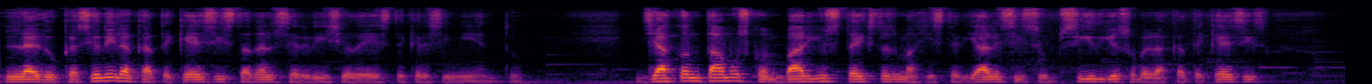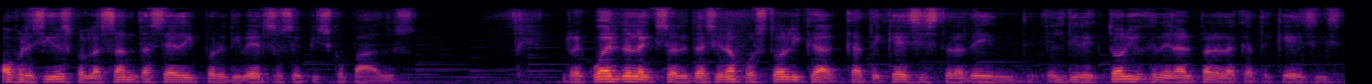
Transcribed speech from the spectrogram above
la educación y la catequesis están al servicio de este crecimiento. Ya contamos con varios textos magisteriales y subsidios sobre la catequesis ofrecidos por la Santa Sede y por diversos episcopados. Recuerdo la exhortación apostólica Catequesis Tradente, el Directorio General para la Catequesis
